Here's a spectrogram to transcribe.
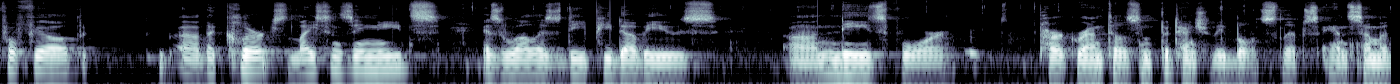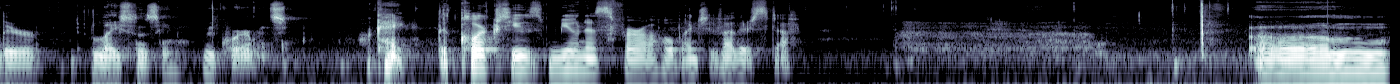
fulfill the, uh, the clerk's licensing needs as well as DPW's uh, needs for park rentals and potentially boat slips and some of their licensing requirements. Okay, the clerks use Munis for a whole bunch of other stuff. Um,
